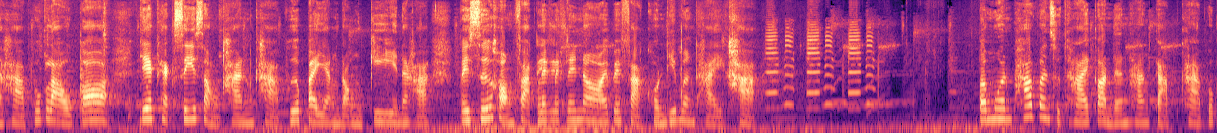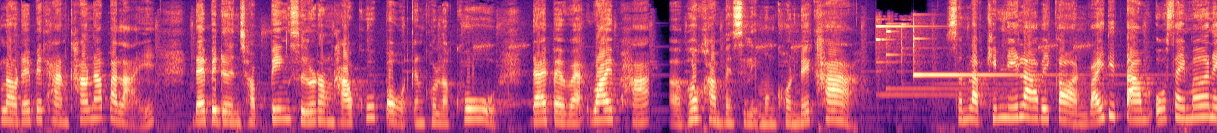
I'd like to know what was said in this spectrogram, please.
นะคะ พวกเราก็เรียกแท็กซี่สองคันค่ะ เพื่อไปยังดองกี้นะคะ ไปซื้อของฝากเล็กๆน้อยๆไปฝากคนที่เมืองไทยค่ะ ประมวลภาพวันสุดท้ายก่อนเดินทางกลับค่ะ พวกเราได้ไปทานข้าวหน้าปลาไหล ได้ไปเดินช้อปปิ้งซื้อรองเท้าคู่โปรดกันคนละคู่ ได้ไปแวะไหว้พระเเพื่อความเป็นสิริมงคลด้วยค่ะสำหรับคลิปนี้ลาไปก่อนไว้ติดตามโอไซเมอร์ใน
